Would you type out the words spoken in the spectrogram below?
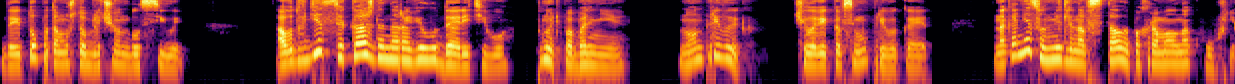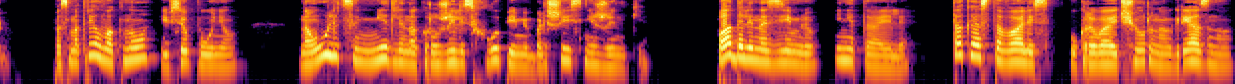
Да и то потому, что облечен был силой. А вот в детстве каждый норовил ударить его, пнуть побольнее. Но он привык. Человек ко всему привыкает. Наконец он медленно встал и похромал на кухню. Посмотрел в окно и все понял. На улице медленно кружились хлопьями большие снежинки. Падали на землю и не таяли. Так и оставались, укрывая черную, грязную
